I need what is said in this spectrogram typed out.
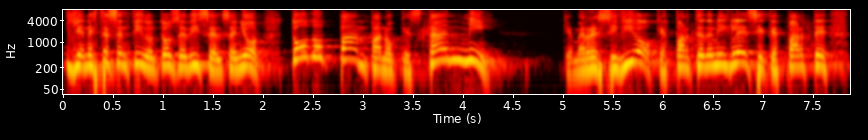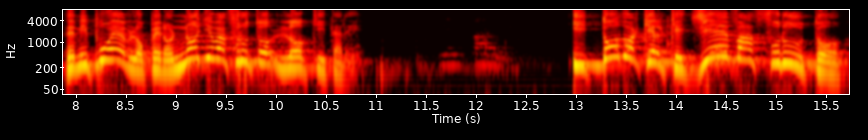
Y en este sentido, entonces dice el Señor, todo pámpano que está en mí, que me recibió, que es parte de mi iglesia, que es parte de mi pueblo, pero no lleva fruto, lo quitaré. Y todo aquel que lleva fruto,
